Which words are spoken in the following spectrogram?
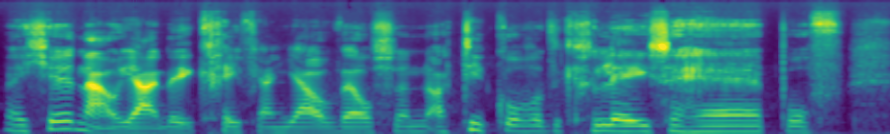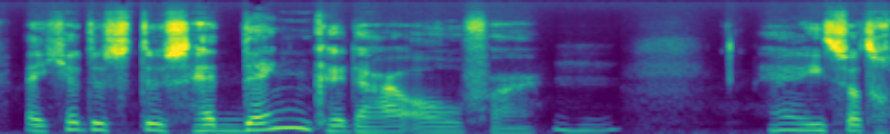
weet je, nou ja, ik geef aan jou wel eens een artikel wat ik gelezen heb. Of weet je, dus, dus het denken daarover. Mm -hmm. He, iets wat,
